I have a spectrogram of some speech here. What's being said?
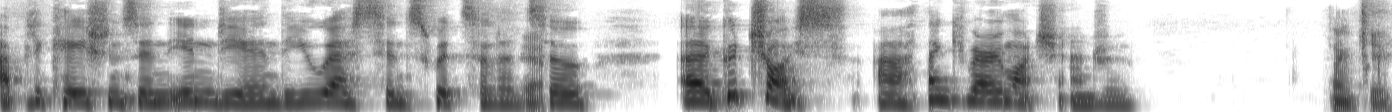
applications in India, in the US, in Switzerland. Yeah. So, uh, good choice. Uh, thank you very much, Andrew. Thank you.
